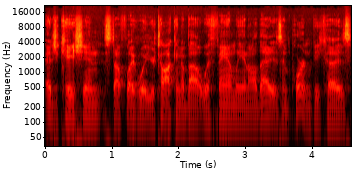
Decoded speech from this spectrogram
education, stuff like what you're talking about with family and all that, is important because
